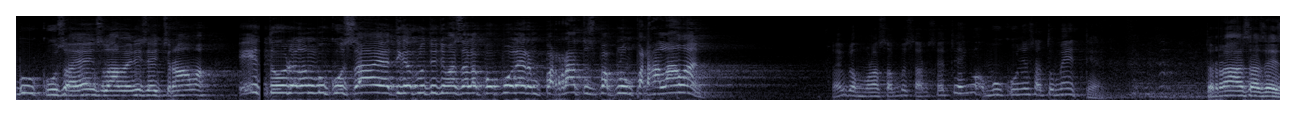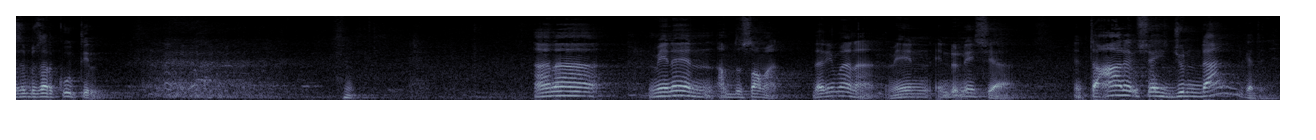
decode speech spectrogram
Buku saya yang selama ini saya ceramah itu dalam buku saya 37 masalah populer 444 halaman. Saya udah merasa besar, saya tengok bukunya satu meter. Terasa saya sebesar kutil. Ana minen Abdul Somad. Dari mana? Min Indonesia. Ta'arif Syekh Jundan katanya.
